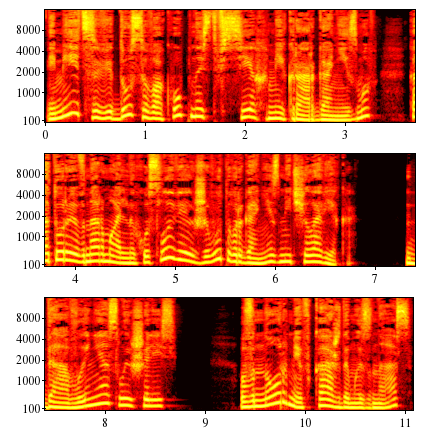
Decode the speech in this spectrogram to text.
Имеется в виду совокупность всех микроорганизмов, которые в нормальных условиях живут в организме человека. Да, вы не ослышались. В норме в каждом из нас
